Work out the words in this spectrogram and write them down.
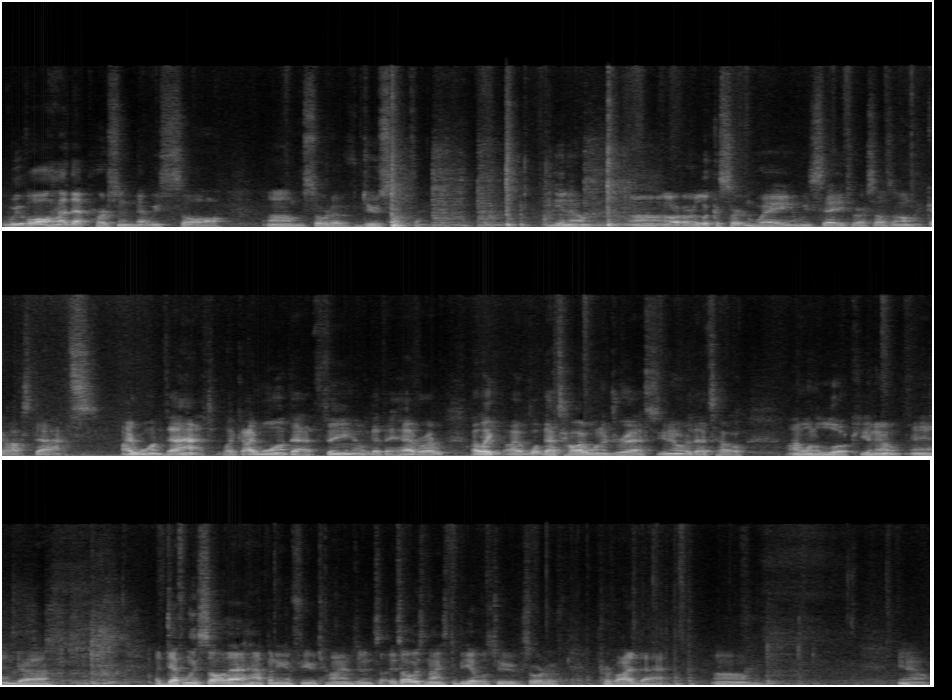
we've all had that person that we saw um, sort of do something, you know, uh, or, or, look a certain way, and we say to ourselves, "Oh my gosh, that's." I want that. Like I want that thing that they have, or I, I like. I that's how I want to dress, you know, or that's how I want to look, you know. And uh, I definitely saw that happening a few times, and it's it's always nice to be able to sort of provide that, um, you know,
